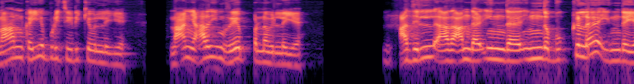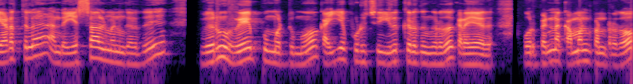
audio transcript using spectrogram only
நான் கையை பிடித்து இடிக்கவில்லையே. நான் யாரையும் ரேப் பண்ணவில்லையே. அது இல்ல அது அந்த இந்த இந்த புக்கில் இந்த இடத்துல அந்த எஸ் ஆல்மென்ங்கிறது வெறும் ரேப்பு மட்டுமோ கையை பிடிச்சி இழுக்கிறதுங்கிறதோ கிடையாது. ஒரு பெண்ணை கமெண்ட் பண்ணுறதோ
